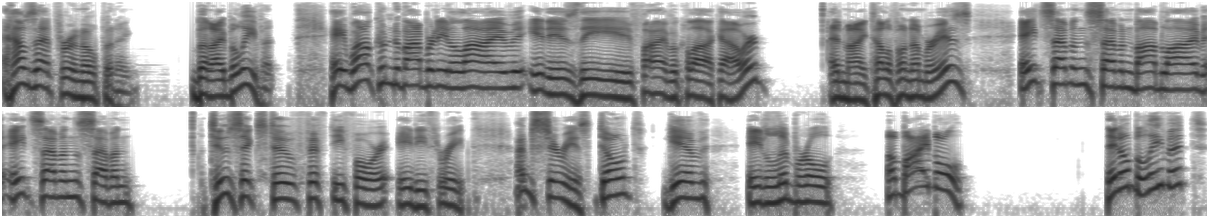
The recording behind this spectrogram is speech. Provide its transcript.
How's that for an opening? But I believe it. Hey, welcome to Bob Burney Live. It is the five o'clock hour, and my telephone number is 877 Bob Live, 877 262 5483. I'm serious. Don't give a liberal a Bible. They don't believe it.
